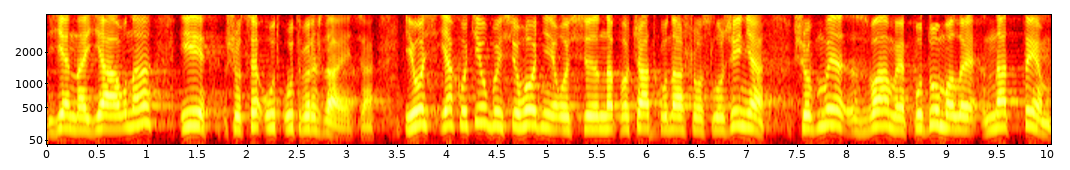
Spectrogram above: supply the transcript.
є наявна і що це утверждається. І ось я хотів би сьогодні, ось на початку нашого служіння, щоб ми з вами подумали над тим,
